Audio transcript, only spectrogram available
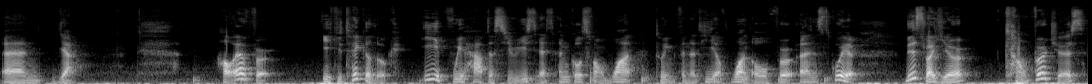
and yeah. However, if you take a look, if we have the series as n goes from 1 to infinity of 1 over n squared, this right here converges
